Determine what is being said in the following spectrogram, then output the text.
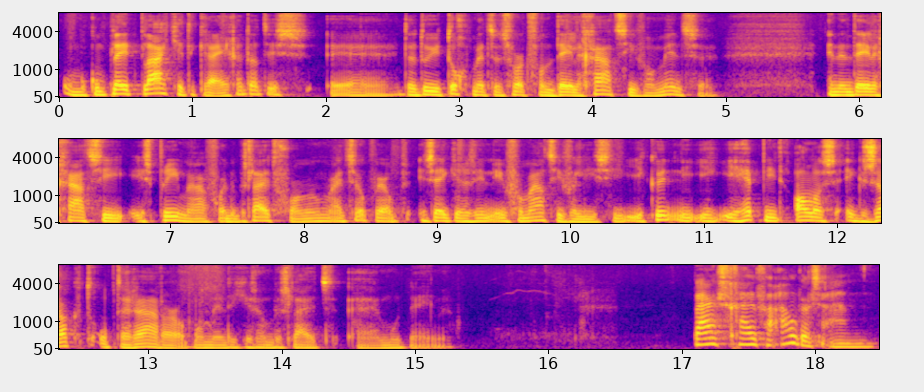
om een compleet plaatje te krijgen, dat, is, uh, dat doe je toch met een soort van delegatie van mensen. En een delegatie is prima voor de besluitvorming, maar het is ook weer op, in zekere zin informatieverlies. Je, kunt niet, je, je, hebt niet alles exact op de radar op het moment dat je zo'n besluit uh, moet nemen. Waar schuiven ouders aan?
